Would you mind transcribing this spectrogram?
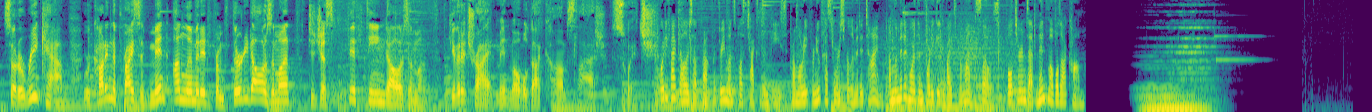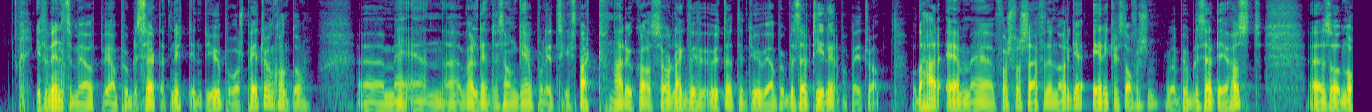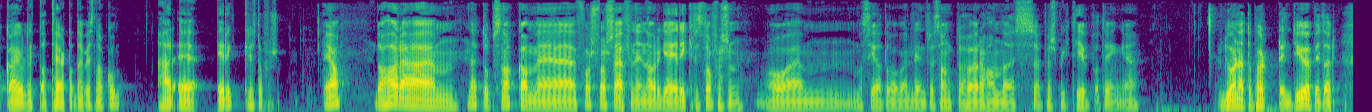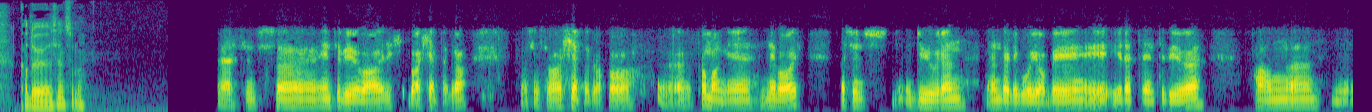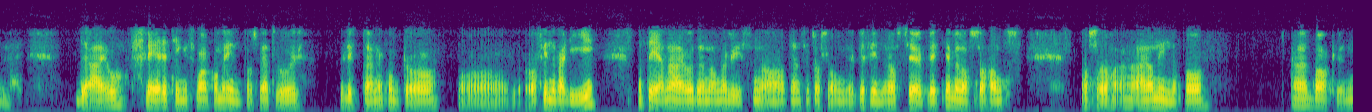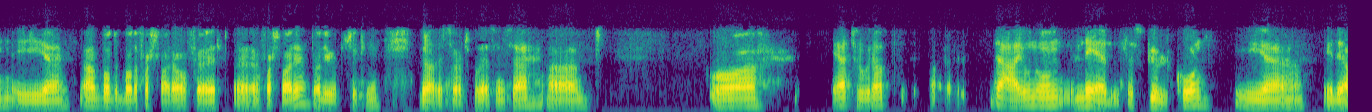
F- So to recap, we're cutting the price of Mint Unlimited from $30 a month to just $15 a month. Give it a try at mintmobile.com slash switch. $45 upfront for three months plus taxes and fees. Promo for new customers for limited time. Unlimited more than 40 gigabytes per month. Slows. Full terms at mintmobile.com. I forbindelse med at vi har publisert et nytt intervju på vår Patreon-konto med en eh, veldig interessant geopolitisk ekspert denne uka, så legger vi ut et intervju vi har publisert tidligere på Patreon. Og det her er med forsvarssjefen i Norge, Eirik Kristoffersen. Det publiserte publisert i høst, eh, så noe er jo litt datert av det vi snakker om. Her er Eirik Kristoffersen. Ja, da har jeg um, nettopp snakka med forsvarssjefen i Norge, Erik Kristoffersen. Og um, må si at det var veldig interessant å høre hans perspektiv på ting. ja. Du har nettopp hørt intervjuet, Peter. Hva du syns om det? Jeg syns intervjuet var, var kjempebra. Jeg syns det var kjempebra på, uh, på mange nivåer. Jeg syns du gjorde en, en veldig god jobb i, i, i dette intervjuet. Han uh, Det er jo flere ting som han kommer inn på som jeg tror lytterne kommer til å, å, å finne verdi i. At det ene er jo den analysen av den situasjonen vi befinner oss i øyeblikket, men også hans også er han inne på eh, bakgrunnen i eh, ja, både, både Forsvaret og før uh, Forsvaret. Du hadde gjort skikkelig bra research på det, syns jeg. Uh, og jeg tror at det er jo noen ledelsesgullkorn i, uh, i, det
